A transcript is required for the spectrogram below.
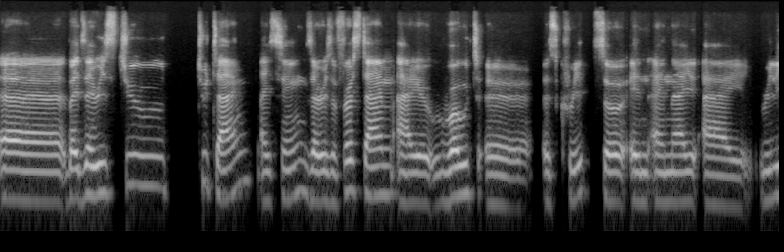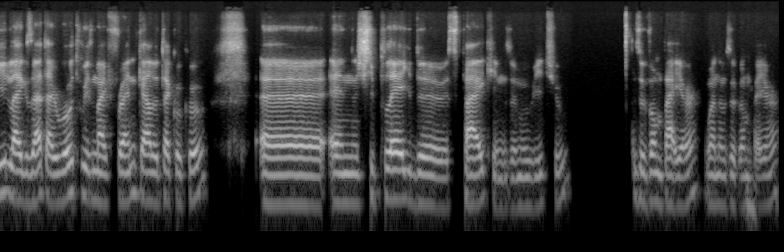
uh, but there is two two time I think there is the first time I wrote a, a script. So and and I I really like that. I wrote with my friend Carlota Coco, uh, and she played uh, Spike in the movie too, the vampire, one of the mm. vampire,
